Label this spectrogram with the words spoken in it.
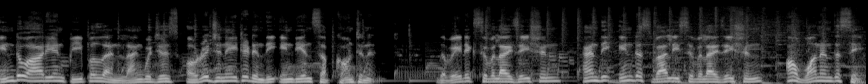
Indo-Aryan people and languages originated in the Indian subcontinent. The Vedic civilization and the Indus Valley civilization are one and the same.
